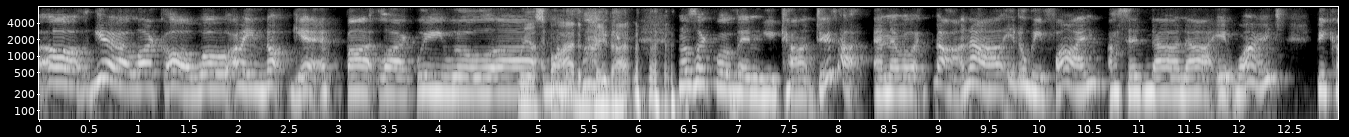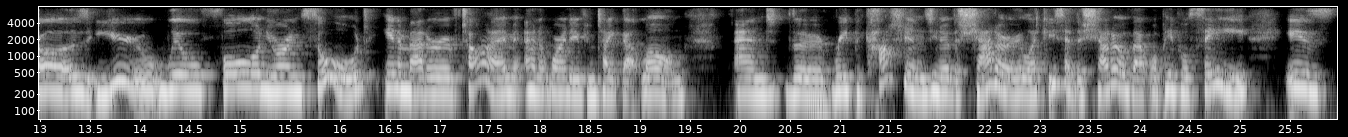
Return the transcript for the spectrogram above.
Oh yeah, like oh well, I mean not yet, but like we will. Uh, we aspire to like, be that. and I was like, well then you can't do that, and they were like, no, nah, no, nah, it'll be fine. I said, no, nah, no, nah, it won't, because you will fall on your own sword in a matter of time, and it won't even take that long. And the repercussions, you know, the shadow, like you said, the shadow of that, what people see is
